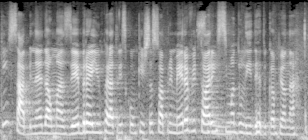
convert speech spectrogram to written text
quem sabe, né, dá uma zebra e o Imperatriz conquista sua primeira vitória Sim. em cima do líder do campeonato.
